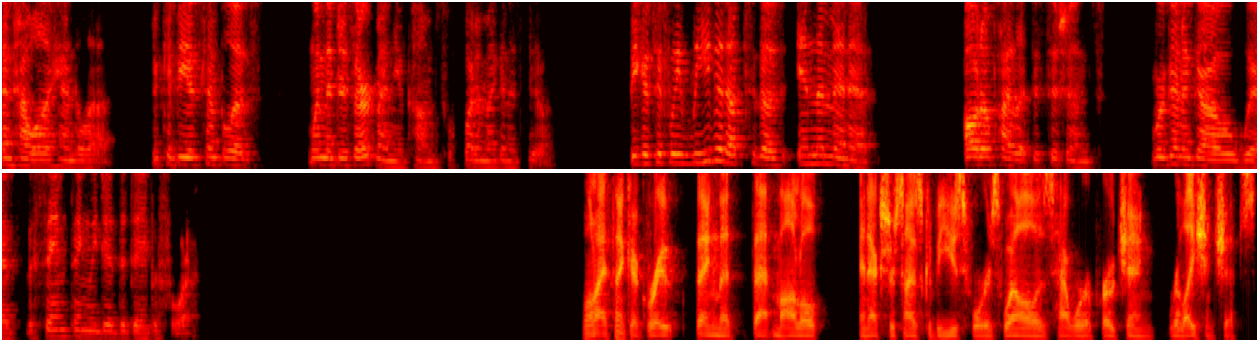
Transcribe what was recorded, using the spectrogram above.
And how will I handle that? It could be as simple as when the dessert menu comes, what am I going to do? Because if we leave it up to those in the minute autopilot decisions, we're going to go with the same thing we did the day before. Well, I think a great thing that that model and exercise could be used for as well is how we're approaching relationships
